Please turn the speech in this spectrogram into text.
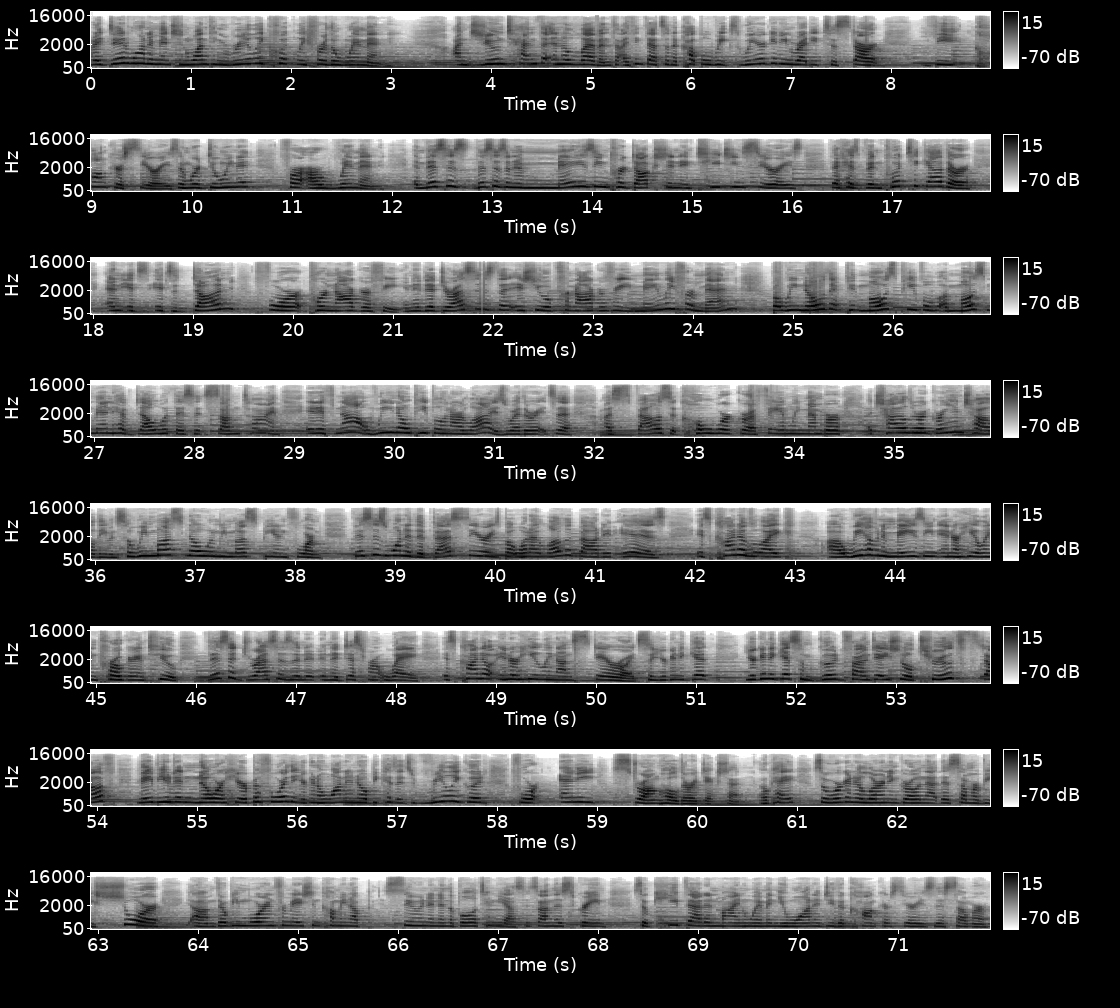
But I did want to mention one thing really quickly for the women. On June 10th and 11th, I think that's in a couple weeks, we are getting ready to start the Conquer series, and we're doing it for our women. And this is this is an amazing production and teaching series that has been put together, and it's it's done for pornography, and it addresses the issue of pornography mainly for men. But we know that most people, uh, most men have dealt with this at some time, and if not, we know people in our lives, whether it's a, a spouse, a coworker, a family member, a child, or a grandchild, even. So we must know and we must be informed. This is one of the best series. But what I love about it is, it's kind of like uh, we have an amazing inner healing program too. This addresses it in a different way. It's kind of inner healing on steroids. So you're going to get you're going to get some good foundational truth stuff. Maybe you didn't know or hear before that you're going to want to know because it's really good for any stronghold or addiction. Okay, so we're going to learn and grow in that this summer. Be sure um, there'll be more information coming up soon and in the bulletin. Yes, it's on the screen. So keep that in mind, women. You want to do the Conquer series this summer.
